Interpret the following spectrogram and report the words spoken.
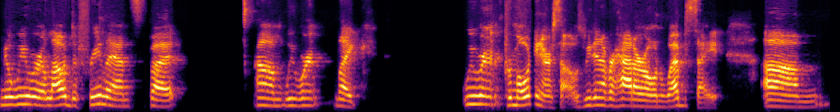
know we were allowed to freelance but um we weren't like we weren't promoting ourselves we never had our own website um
